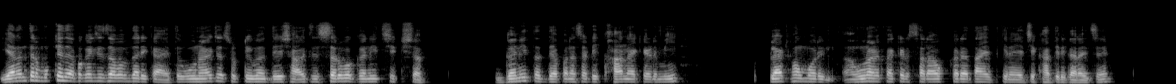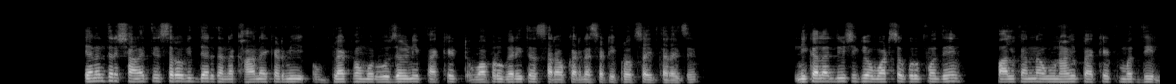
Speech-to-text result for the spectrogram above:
यानंतर मुख्याध्यापकाची जबाबदारी काय आहे? तर उन्हाळ्याच्या सुट्टीमध्ये शाळेतील सर्व गणित शिक्षक गणित अध्यापनासाठी खान अकॅडमी प्लॅटफॉर्मवरील उन्हाळी पॅकेट सराव करत आहेत की नाही याची खात्री करायची त्यानंतर शाळेतील सर्व विद्यार्थ्यांना खान अकॅडमी प्लॅटफॉर्मवर उजळणी पॅकेट वापरून गणित सराव करण्यासाठी प्रोत्साहित करायचे. निकाला दिवशी किंवा व्हॉट्सअप ग्रुपमध्ये पालकांना उन्हाळी पॅकेट मधील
